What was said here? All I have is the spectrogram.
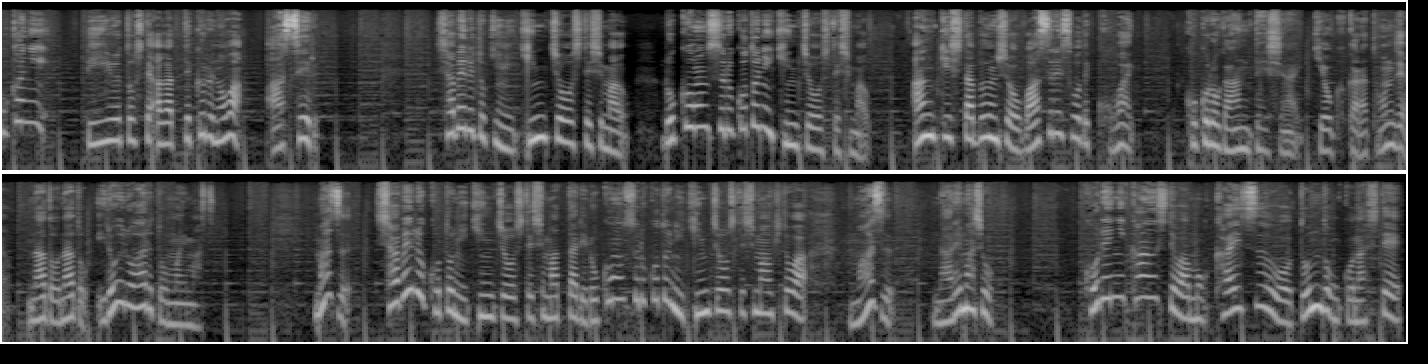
他に理由として上がってくるのは焦る。喋る時に緊張してしまう。録音することに緊張してしまう。暗記した文章を忘れそうで怖い。心が安定しない。記憶から飛んじゃう。などなどいろいろあると思います。まず喋ることに緊張してしまったり録音することに緊張してしまう人はまず慣れましょう。これに関してはもう回数をどんどんこなして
